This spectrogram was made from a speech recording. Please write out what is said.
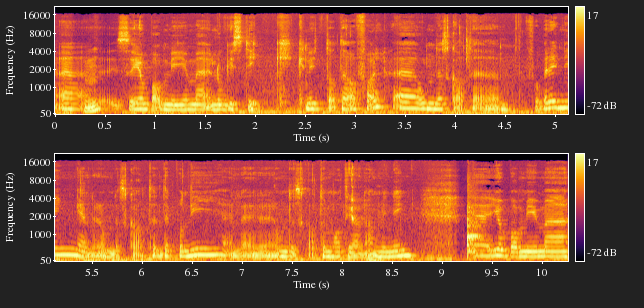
Eh, Så jeg jobba mye med logistikk knytta til avfall. Eh, om det skal til forbrenning, eller om det skal til deponi, eller om det skal til materialgjenvinning. Eh, jobba mye med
